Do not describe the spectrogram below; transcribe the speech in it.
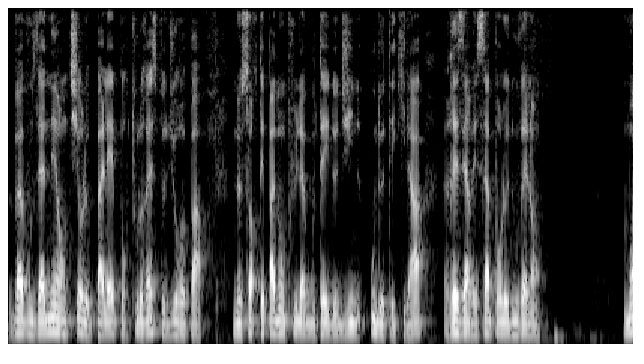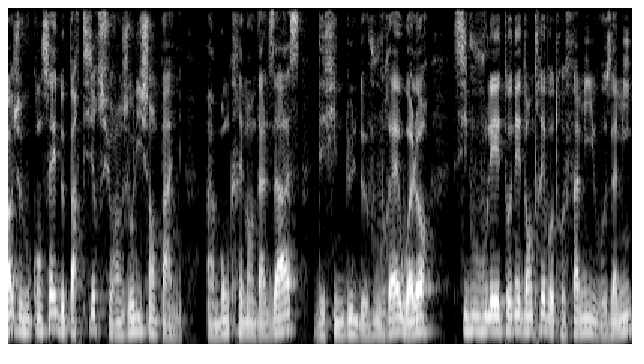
va vous anéantir le palais pour tout le reste du repas. Ne sortez pas non plus la bouteille de gin ou de tequila, réservez ça pour le nouvel an. Moi, je vous conseille de partir sur un joli champagne, un bon crément d'Alsace, des fines bulles de Vouvray ou alors, si vous voulez étonner d'entrer votre famille ou vos amis,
